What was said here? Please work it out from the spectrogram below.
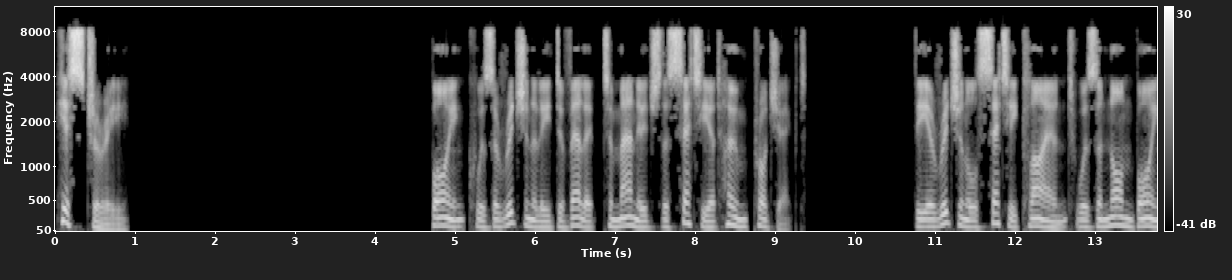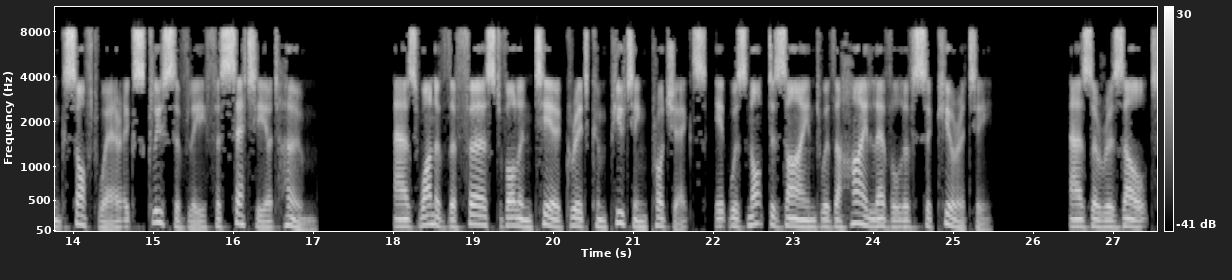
History BOINC was originally developed to manage the SETI at Home project. The original SETI client was a non-BOINC software exclusively for SETI at Home. As one of the first volunteer grid computing projects, it was not designed with a high level of security. As a result,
